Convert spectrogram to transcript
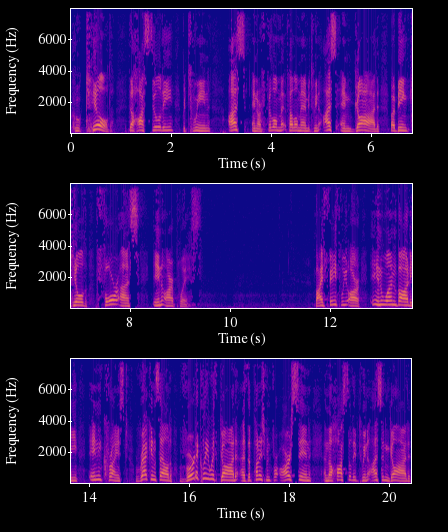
who killed the hostility between us and our fellow, fellow man, between us and God, by being killed for us in our place. By faith, we are in one body, in Christ, reconciled vertically with God as the punishment for our sin, and the hostility between us and God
